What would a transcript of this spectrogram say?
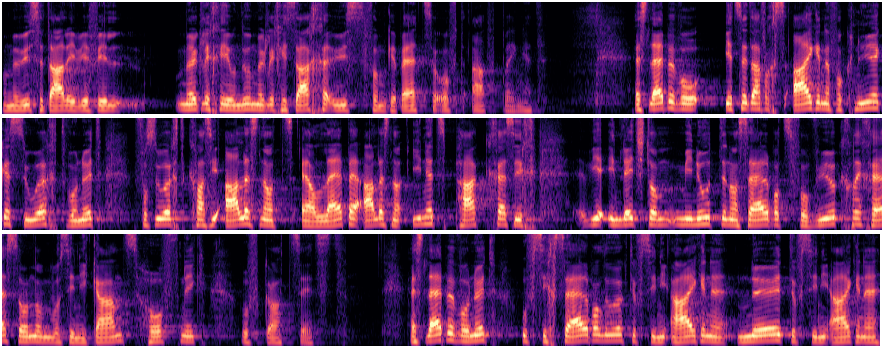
Und wir wissen alle, wie viele mögliche und unmögliche Sachen uns vom Gebet so oft abbringen. Ein Leben, wo jetzt nicht einfach das eigene Vergnügen sucht, wo nicht versucht, quasi alles noch zu erleben, alles noch reinzupacken, sich wie in letzter Minute noch selber zu verwirklichen, sondern wo seine ganze Hoffnung auf Gott setzt. Ein Leben, wo nicht auf sich selber schaut, auf seine eigenen Nöte, auf seine eigenen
